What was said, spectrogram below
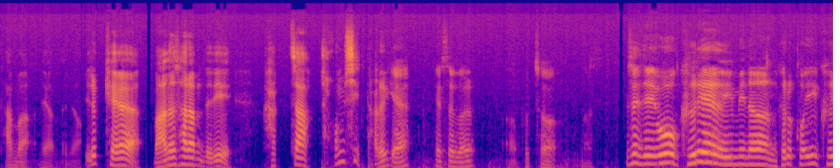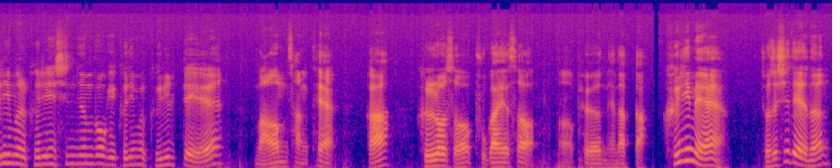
담아내었느냐. 이렇게 많은 사람들이 각자 조금씩 다르게 해석을 어, 붙여 그래서 이제 요 글의 의미는 그렇고 이 그림을 그린 신윤복이 그림을 그릴 때의 마음 상태가 글로서 부가해서 어, 표현해놨다. 그림에 조선 시대에는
